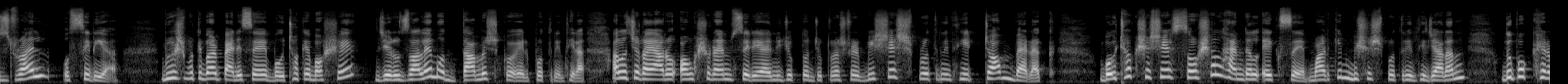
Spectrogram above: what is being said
ইসরায়েল ও সিরিয়া। বৃহস্পতিবার প্যারিসে বৈঠকে বসে জেরুজালেম ও দামেস্ক এর প্রতিনিধিরা। আলোচনায় আরও অংশ নেন সিরিয়ায় নিযুক্ত যুক্তরাষ্ট্রের বিশেষ প্রতিনিধি টম ব্যারাক। বৈঠক শেষে সোশ্যাল হ্যান্ডেল এক্সে মার্কিন বিশেষ প্রতিনিধি জানান, দুপক্ষের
